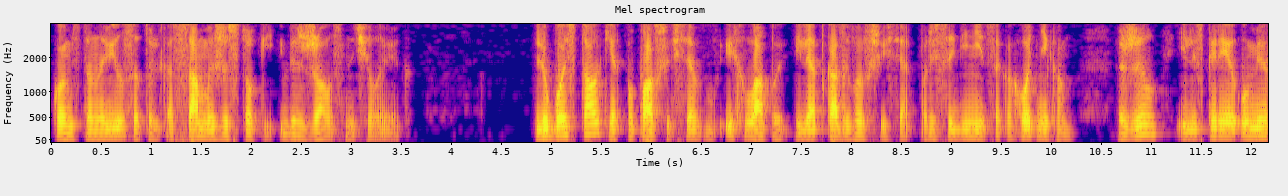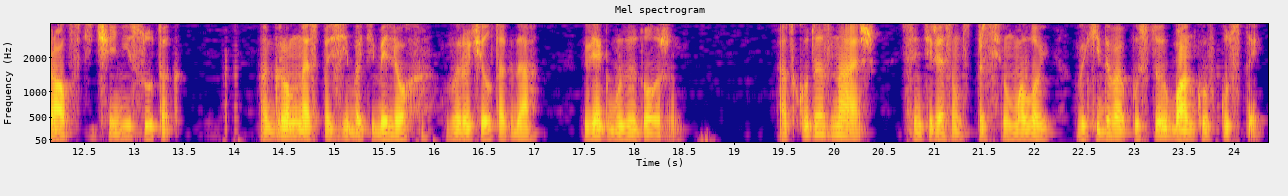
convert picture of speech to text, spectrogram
коим становился только самый жестокий и безжалостный человек. Любой сталкер, попавшийся в их лапы или отказывавшийся присоединиться к охотникам, жил или скорее умирал в течение суток. Огромное спасибо тебе, Леха, выручил тогда. Век буду должен. Откуда знаешь? С интересом спросил малой, выкидывая пустую банку в кусты.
